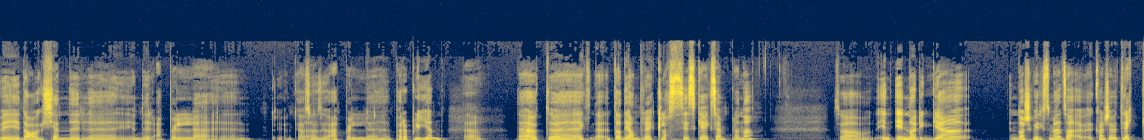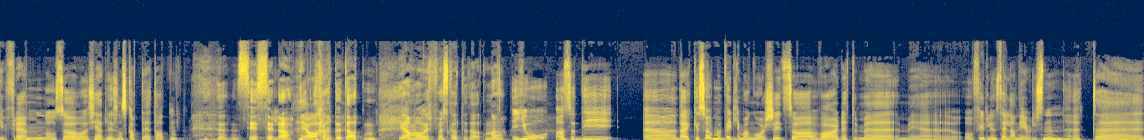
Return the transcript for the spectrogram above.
vi i dag kjenner eh, under Apple eh, ja, skal vi si, Apple-paraplyen. Det er jo et, eh, et av de andre klassiske eksemplene. Så i, I Norge, norsk virksomhet, så kanskje jeg vil trekke frem noe så kjedelig som Skatteetaten. Sissel, da. Ja. Skatteetaten. Ja, men hvorfor Skatteetaten, da? Jo, altså de eh, Det er ikke så veldig mange år siden så var dette med, med å fylle inn selvangivelsen et uh,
